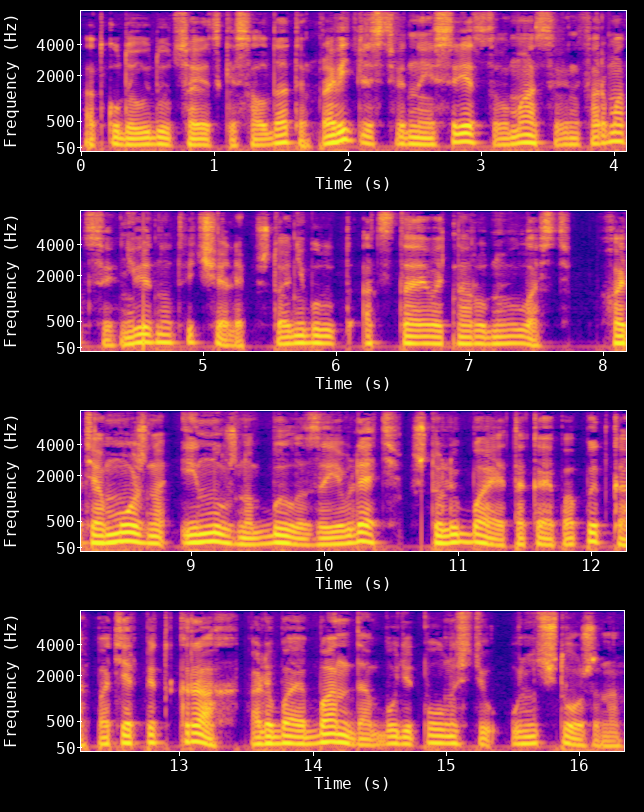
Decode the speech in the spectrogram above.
откуда уйдут советские солдаты, правительственные средства массовой информации неверно отвечали, что они будут отстаивать народную власть. Хотя можно и нужно было заявлять, что любая такая попытка потерпит крах, а любая банда будет полностью уничтожена.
